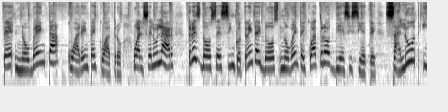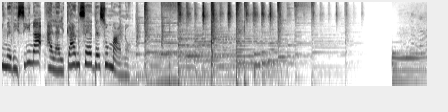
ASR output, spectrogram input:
601-337-9044 o al celular 312-532-9417. Salud y medicina al alcance de su mano.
